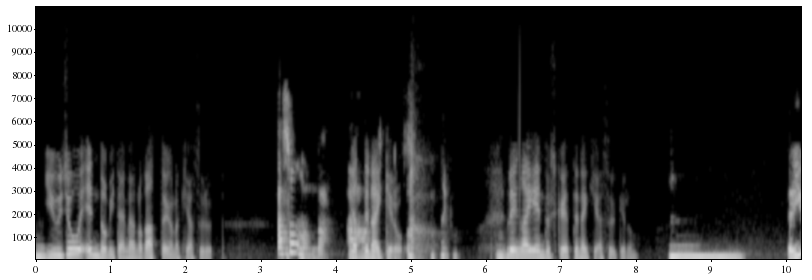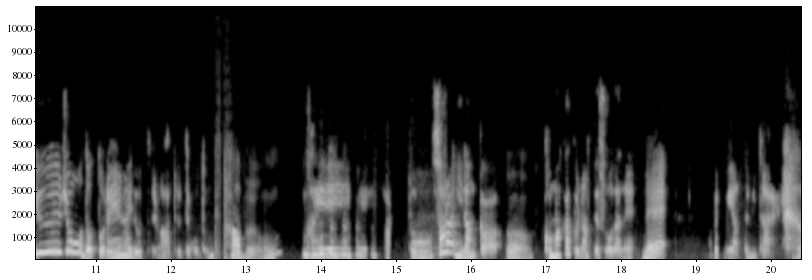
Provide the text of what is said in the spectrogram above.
うん友情エンドみたいなのがあったような気がする。あそうなんだやってないけど。う ん恋愛エンドしかやってない気がするけど。うんで友情度と恋愛度っていうのがあるってこと？多分？はい。あと、さらになんかうん。細かくなってそうだね。ね。やってみたい。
